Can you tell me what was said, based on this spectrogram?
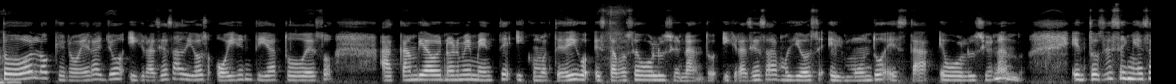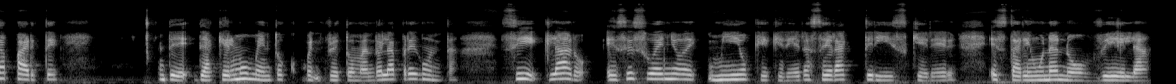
todo lo que no era yo. Y gracias a Dios, hoy en día todo eso ha cambiado enormemente y como te digo, estamos evolucionando. Y gracias a Dios el mundo está evolucionando. Entonces, en esa parte de, de aquel momento, retomando la pregunta, sí, claro, ese sueño de, mío que querer ser actriz, querer estar en una novela,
